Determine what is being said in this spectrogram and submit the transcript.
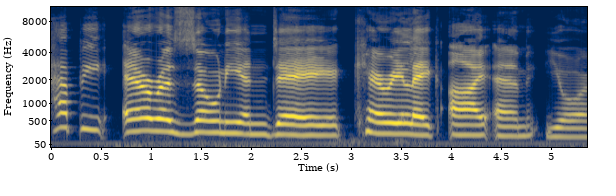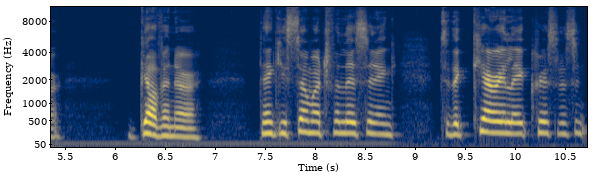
Happy Arizonian Day. Kari Lake, I am your governor. Thank you so much for listening to the Kari Lake Christmas. And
